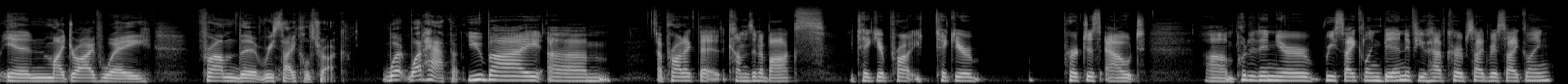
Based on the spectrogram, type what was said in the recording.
in my driveway from the recycle truck. What what happened? You buy um, a product that comes in a box. You take your pro- you take your purchase out, um, put it in your recycling bin. If you have curbside recycling,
